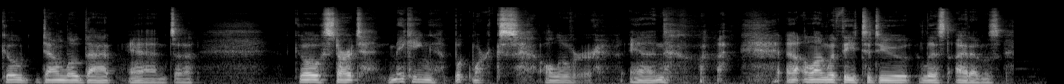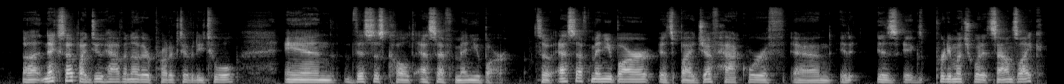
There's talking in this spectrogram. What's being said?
go download that and uh, go start making bookmarks all over, and along with the to-do list items. Uh, next up, I do have another productivity tool, and this is called SF Menu Bar. So SF Menu Bar, it's by Jeff Hackworth, and it is pretty much what it sounds like.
